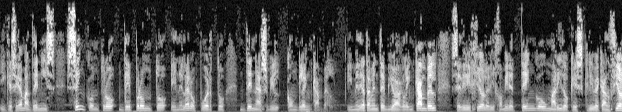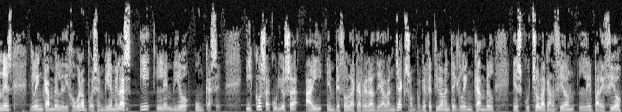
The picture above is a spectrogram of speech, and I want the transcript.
y que se llama Denise, se encontró de pronto en el aeropuerto de Nashville con Glenn Campbell inmediatamente vio a Glenn Campbell, se dirigió, le dijo, mire, tengo un marido que escribe canciones. Glenn Campbell le dijo, bueno, pues envíemelas y le envió un cassette. Y cosa curiosa, ahí empezó la carrera de Alan Jackson, porque efectivamente Glenn Campbell escuchó la canción, le pareció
